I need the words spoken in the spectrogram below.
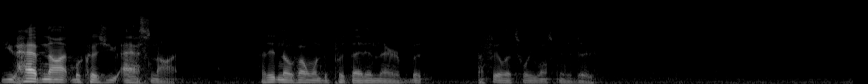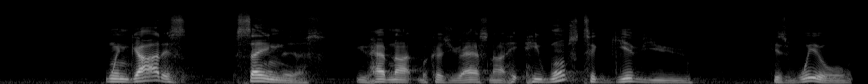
you have not because you ask not. I didn't know if I wanted to put that in there, but I feel that's what he wants me to do. When God is saying this, you have not because you ask not, he, he wants to give you his will,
